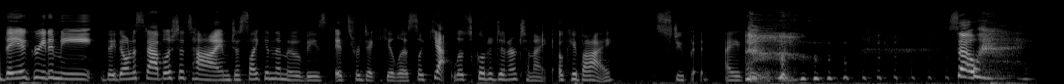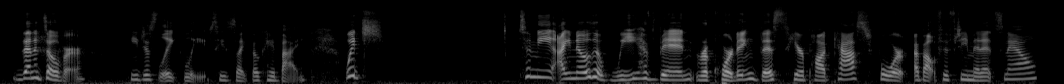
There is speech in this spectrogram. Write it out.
they agree to meet. They don't establish a time, just like in the movies. It's ridiculous. Like, yeah, let's go to dinner tonight. Okay, bye. Stupid. I agree. so then it's over. He just like leaves. He's like, okay, bye. Which to me, I know that we have been recording this here podcast for about 50 minutes now,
